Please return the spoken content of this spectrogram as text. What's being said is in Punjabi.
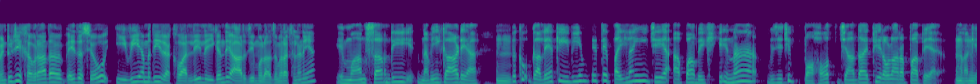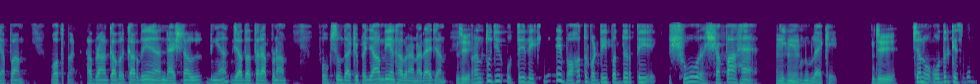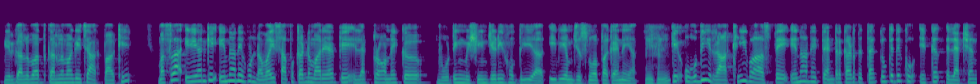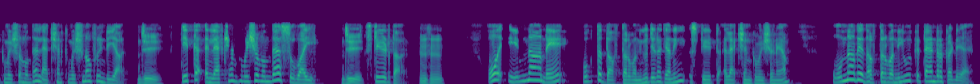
ਮਿੰਟੂ ਜੀ ਖਬਰਾਂ ਦਾ ਇਹ ਦੱਸਿਓ ਈਵੀਐਮ ਦੀ ਰਖਵਾਲੀ ਲਈ ਕਹਿੰਦੇ ਆਰਜੀ ਮੁਲਾਜ਼ਮ ਰੱਖ ਲੈਣੇ ਆ। ਇਹ ਮਾਨ ਸਾਹਿਬ ਦੀ ਨਵੀਂ ਕਾਢ ਆ। ਦੇਖੋ ਗੱਲ ਇਹ ਕਿ ਈਵੀਐਮ ਤੇ ਤੇ ਪਹਿਲਾਂ ਹੀ ਜੇ ਆਪਾਂ ਵੇਖੀਏ ਨਾ ਜੀ ਬਹੁਤ ਜ਼ਿਆਦਾ ਇੱਥੇ ਰੌਲਾ ਰੱਪਾ ਪਿਆ ਹੈ ਹਾਲਾਂਕਿ। ਆਪਾਂ ਬਹੁਤ ਘੱਟ ਖਬਰਾਂ ਕਵਰ ਕਰਦੇ ਆ ਨੈਸ਼ਨਲ ਦੀਆਂ ਜ਼ਿਆਦਾਤਰ ਆਪਣਾ ਫੋਕਸ ਹੁੰਦਾ ਕਿ ਪੰਜਾਬ ਦੀਆਂ ਖਬਰਾਂ ਨਾ ਰਹਿ ਜਾਣ। ਪਰੰਤੂ ਜੇ ਉੱਤੇ ਵੇਖੀਏ ਤੇ ਬਹੁਤ ਵੱਡੀ ਪੱਧਰ ਤੇ ਸ਼ੋਰ ਛਪਾ ਹੈ ਉਹਨੂੰ ਲੈ ਕੇ। ਜੀ। ਚਲੋ ਉਧਰ ਕਿਸੇ ਦਿਨ ਫਿਰ ਗੱਲਬਾਤ ਕਰ ਲਵਾਂਗੇ ਝਾਤ ਪਾ ਕੇ। ਮਸਲਾ ਇਹ ਆ ਕਿ ਇਹਨਾਂ ਨੇ ਹੁਣ ਨਵਾਂ ਹੀ ਸੱਪ ਕੱਢ ਮਾਰਿਆ ਕਿ ਇਲੈਕਟ੍ਰੋਨਿਕ VOTING ਮਸ਼ੀਨ ਜਿਹੜੀ ਹੁੰਦੀ ਆ EVM ਜਿਸ ਨੂੰ ਆਪਾਂ ਕਹਿੰਦੇ ਆ ਕਿ ਉਹਦੀ ਰਾਖੀ ਵਾਸਤੇ ਇਹਨਾਂ ਨੇ ਟੈਂਡਰ ਕੱਢ ਦਿੱਤਾ ਕਿਉਂਕਿ ਦੇਖੋ ਇੱਕ ਇਲੈਕਸ਼ਨ ਕਮਿਸ਼ਨ ਹੁੰਦਾ ਇਲੈਕਸ਼ਨ ਕਮਿਸ਼ਨ ਆਫ ਇੰਡੀਆ ਜੀ। ਇੱਕ ਇਲੈਕਸ਼ਨ ਕਮਿਸ਼ਨ ਹੁੰਦਾ ਸੂਬਾਈ ਜੀ। ਸਟੇਟ ਦਾ। ਹੂੰ ਹੂੰ। ਉਹ ਇਹਨਾਂ ਨੇ ਉਕਤ ਦਫ਼ਤਰ ਵੱਲੋਂ ਜਿਹੜਾ ਜਾਨੀ ਸਟੇਟ ਇਲੈਕਸ਼ਨ ਕਮਿਸ਼ਨ ਆ ਉਹਨਾਂ ਦੇ ਦਫ਼ਤਰ ਵੱਲੋਂ ਇੱਕ ਟੈਂਡਰ ਕੱਢਿਆ ਹੈ।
